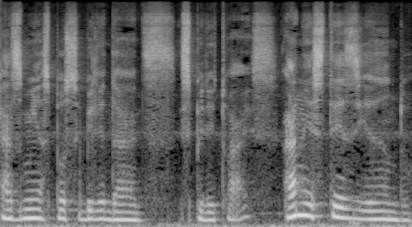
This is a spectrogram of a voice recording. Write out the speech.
as minhas possibilidades espirituais, anestesiando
